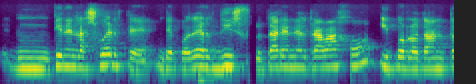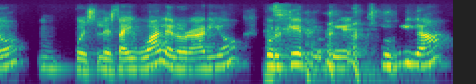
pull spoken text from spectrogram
mm, tienen la suerte de poder disfrutar en el trabajo y por lo tanto mm, pues les da igual el horario. ¿Por qué? Porque su vida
